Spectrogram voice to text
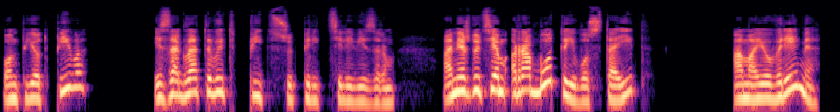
Он пьет пиво и заглатывает пиццу перед телевизором, а между тем работа его стоит, а мое время,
